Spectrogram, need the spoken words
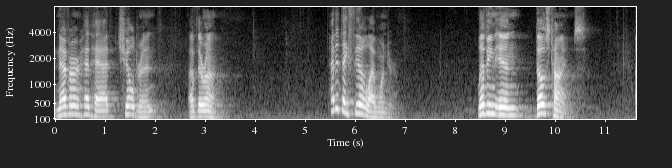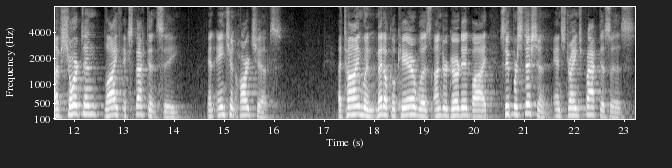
never had had children of their own. How did they feel, I wonder? Living in those times of shortened life expectancy and ancient hardships, a time when medical care was undergirded by superstition and strange practices,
